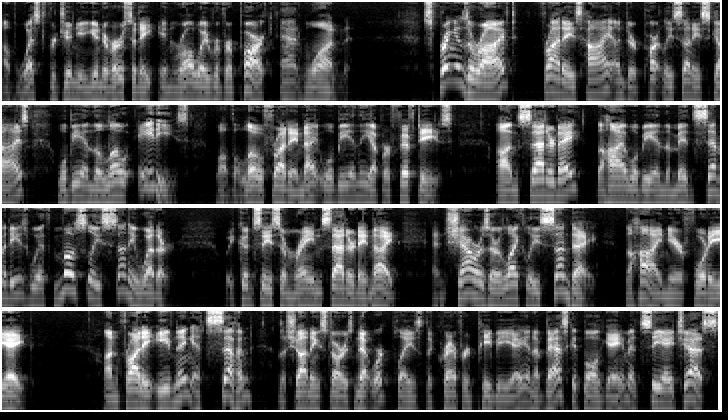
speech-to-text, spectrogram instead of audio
of West Virginia University in Rahway River Park at 1. Spring has arrived. Friday's high under partly sunny skies will be in the low 80s, while the low Friday night will be in the upper 50s. On Saturday, the high will be in the mid 70s with mostly sunny weather. We could see some rain Saturday night, and showers are likely Sunday, the high near 48. On Friday evening at 7, the Shining Stars Network plays the Cranford PBA in a basketball game at CHS.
